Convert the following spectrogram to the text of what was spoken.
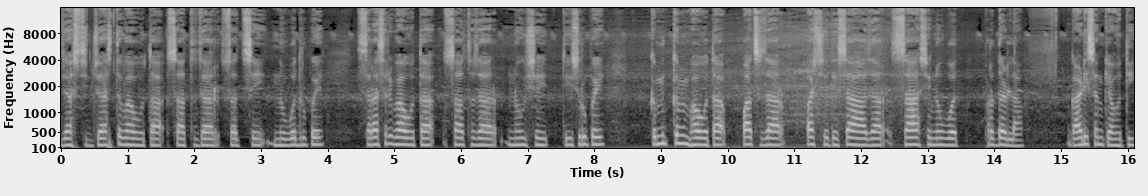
जास्तीत जास्त भाव होता सात हजार सातशे नव्वद रुपये. सरासरी भाव होता सात हजार नऊशे तीस रुपये. कमीत कमी भाव होता पाच हजार पाचशे ते सहा हजार सहाशे नव्वद फरदडला. गाडी संख्या होती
